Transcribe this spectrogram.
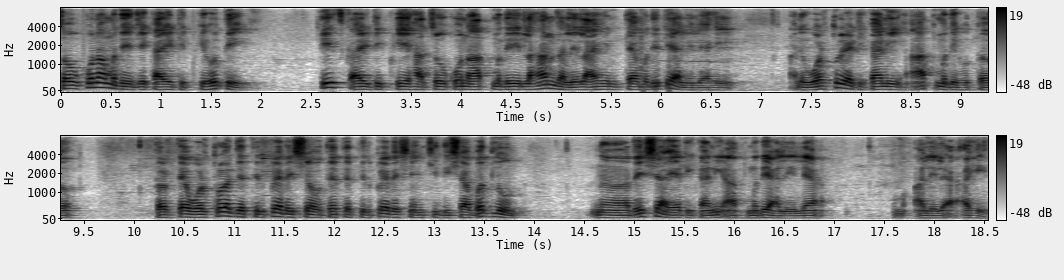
चौकोनामध्ये जे काळी टिपके होते तेच काळी टिपके हा चौकोन आतमध्ये लहान झालेला आहे आणि त्यामध्ये ते आलेले आहे. आणि वर्तुळ या ठिकाणी आतमध्ये होतं. तर त्या वर्तुळात ज्या तिरप्या रेषा होत्या त्या तिरप्या रेषांची दिशा बदलून रेषा या ठिकाणी आतमध्ये आलेल्या आलेल्या आहेत.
